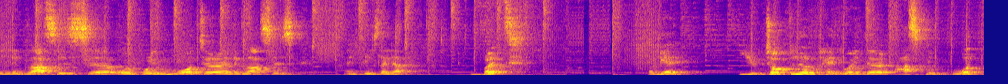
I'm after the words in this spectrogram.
in the glasses uh, or pouring water in the glasses and things like that. But forget it. You talk to the head waiter, ask him what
